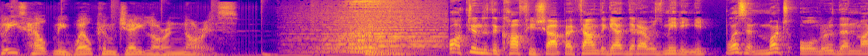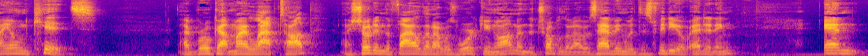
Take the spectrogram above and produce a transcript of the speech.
Please help me welcome J. Loren Norris. Walked into the coffee shop, I found the guy that I was meeting. He wasn't much older than my own kids. I broke out my laptop. I showed him the file that I was working on and the trouble that I was having with this video editing. And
